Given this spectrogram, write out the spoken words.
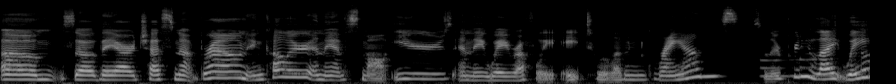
Um, so they are chestnut brown in color and they have small ears and they weigh roughly 8 to 11 grams. So they're pretty lightweight.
